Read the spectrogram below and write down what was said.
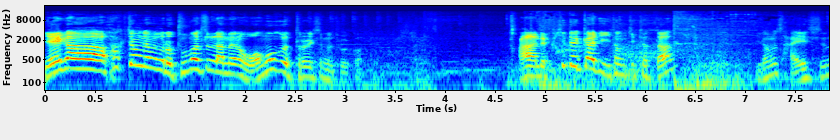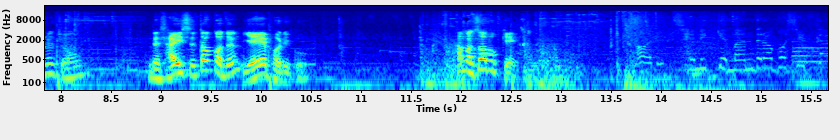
얘가 확정적으로 두 번 쓰려면 워머그 들어있으면 좋을 것 같아 아 근데 피들까지 이성 찍혔다? 이러면 4에이스는 좀 근데 4에이스 떴거든? 얘 버리고 한번 써볼게 어디 재밌게 만들어 보실까?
